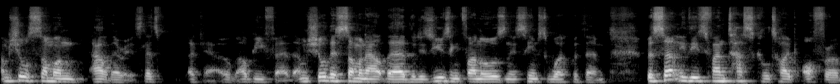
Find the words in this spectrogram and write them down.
I'm sure someone out there is. Let's okay. I'll, I'll, be fair. I'm sure there's someone out there that is using funnels and it seems to work with them. But certainly these fantastical type offer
